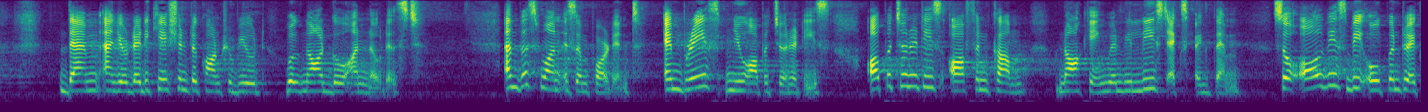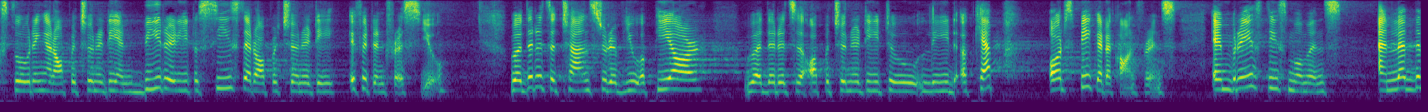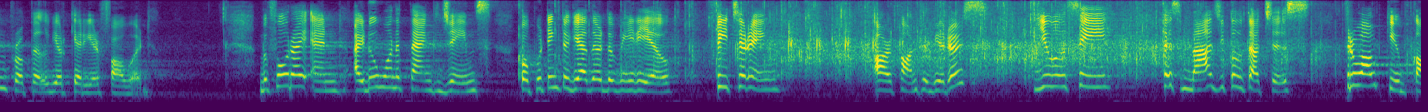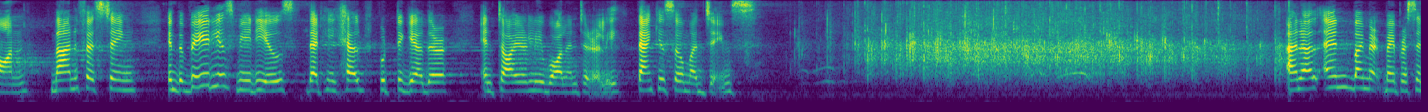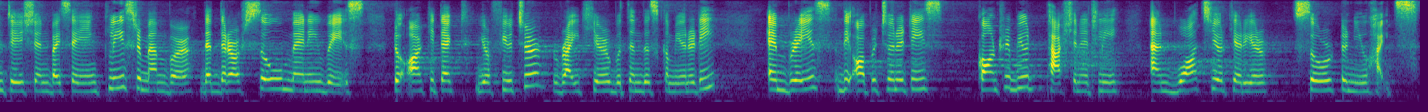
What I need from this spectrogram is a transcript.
them and your dedication to contribute will not go unnoticed. And this one is important. Embrace new opportunities. Opportunities often come knocking when we least expect them. So always be open to exploring an opportunity and be ready to seize that opportunity if it interests you. Whether it's a chance to review a PR, whether it's an opportunity to lead a KEP or speak at a conference, embrace these moments and let them propel your career forward. Before I end, I do want to thank James for putting together the video featuring our contributors. You will see his magical touches throughout KubeCon, manifesting in the various videos that he helped put together entirely voluntarily. Thank you so much, James. And I'll end my, my presentation by saying, please remember that there are so many ways to architect your future right here within this community. Embrace the opportunities, contribute passionately, and watch your career soar to new heights.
